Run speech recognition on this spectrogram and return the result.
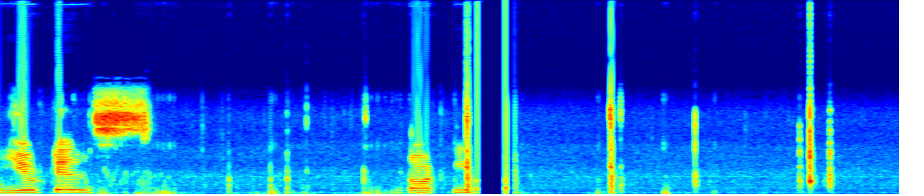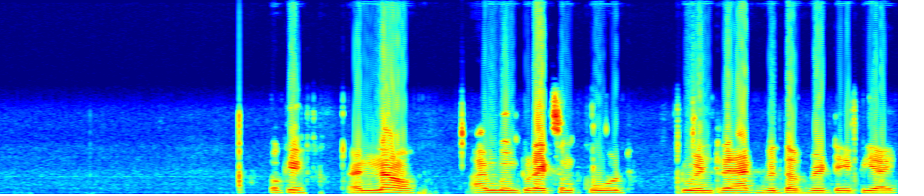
utils py okay and now I'm going to write some code to interact with the wit API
